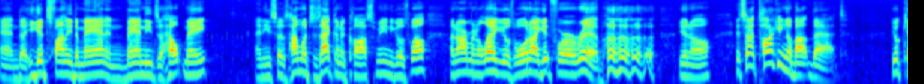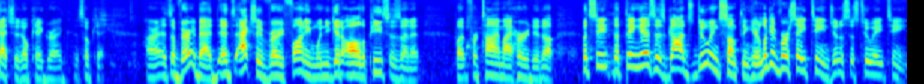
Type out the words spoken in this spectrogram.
and uh, he gets finally to man and man needs a helpmate. And he says, how much is that going to cost me? And he goes, well, an arm and a leg. He goes, well, what do I get for a rib? you know, it's not talking about that. You'll catch it. Okay, Greg. It's okay. All right. It's a very bad, it's actually very funny when you get all the pieces in it. But for time, I hurried it up. But see, the thing is, is God's doing something here. Look at verse 18, Genesis 2:18.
